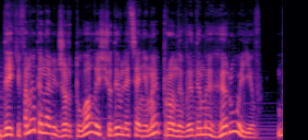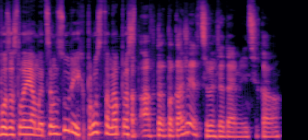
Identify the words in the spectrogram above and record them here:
Деякі фанати навіть жартували, що дивляться аніме про невидимих героїв, бо за слоями цензури їх просто-напросто Автор покаже, як це виглядає, мені цікаво.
